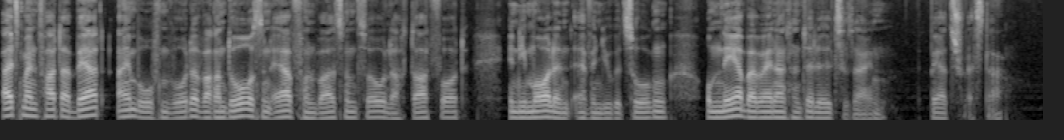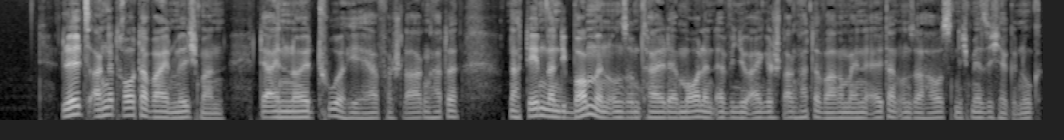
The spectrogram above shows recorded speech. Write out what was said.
Als mein Vater Bert einberufen wurde, waren Doris und er von Walthamstow nach Dartford in die Moreland Avenue gezogen, um näher bei meiner Tante Lil zu sein, Berts Schwester. Lils Angetrauter war ein Milchmann, der eine neue Tour hierher verschlagen hatte. Nachdem dann die Bombe in unserem Teil der Moreland Avenue eingeschlagen hatte, waren meine Eltern unser Haus nicht mehr sicher genug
